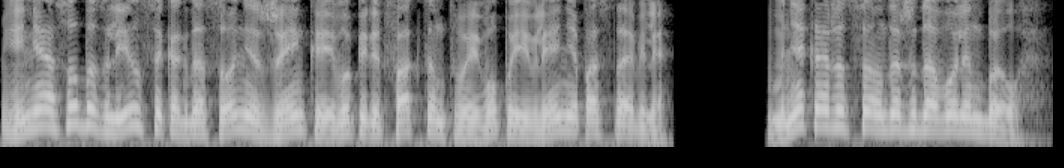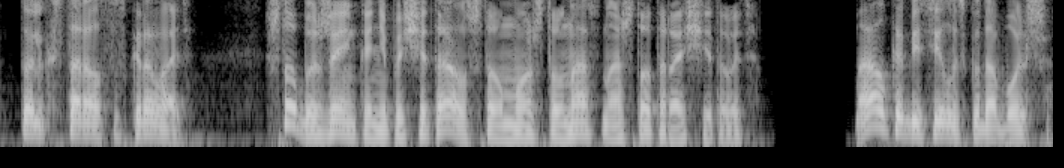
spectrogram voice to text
и не особо злился, когда Соня с Женькой его перед фактом твоего появления поставили. Мне кажется, он даже доволен был, только старался скрывать. Чтобы Женька не посчитал, что может у нас на что-то рассчитывать. Алка бесилась куда больше.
